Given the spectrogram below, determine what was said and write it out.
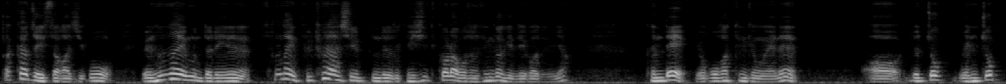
깎여져 있어가지고 왼손잡이 분들은 상당히 불편하실 분들도 계실 거라고 저는 생각이 들거든요. 근데 요거 같은 경우에는 어 요쪽 왼쪽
